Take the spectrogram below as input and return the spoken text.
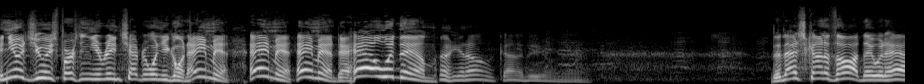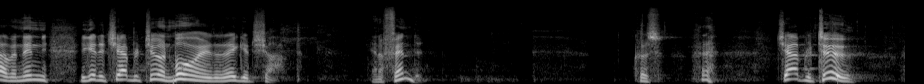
And you're a Jewish person and you're reading chapter one, you're going, Amen, Amen, Amen, to hell with them. you know, kind of deal. That's the kind of thought they would have. And then you get to chapter two, and boy, do they get shocked and offended. Because chapter two,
